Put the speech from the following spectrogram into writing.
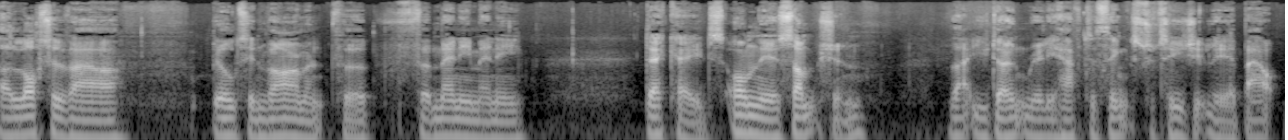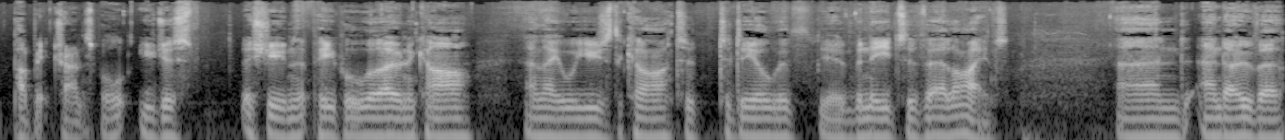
a lot of our built environment for, for many, many decades on the assumption that you don't really have to think strategically about public transport. You just assume that people will own a car and they will use the car to, to deal with you know, the needs of their lives. And and over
